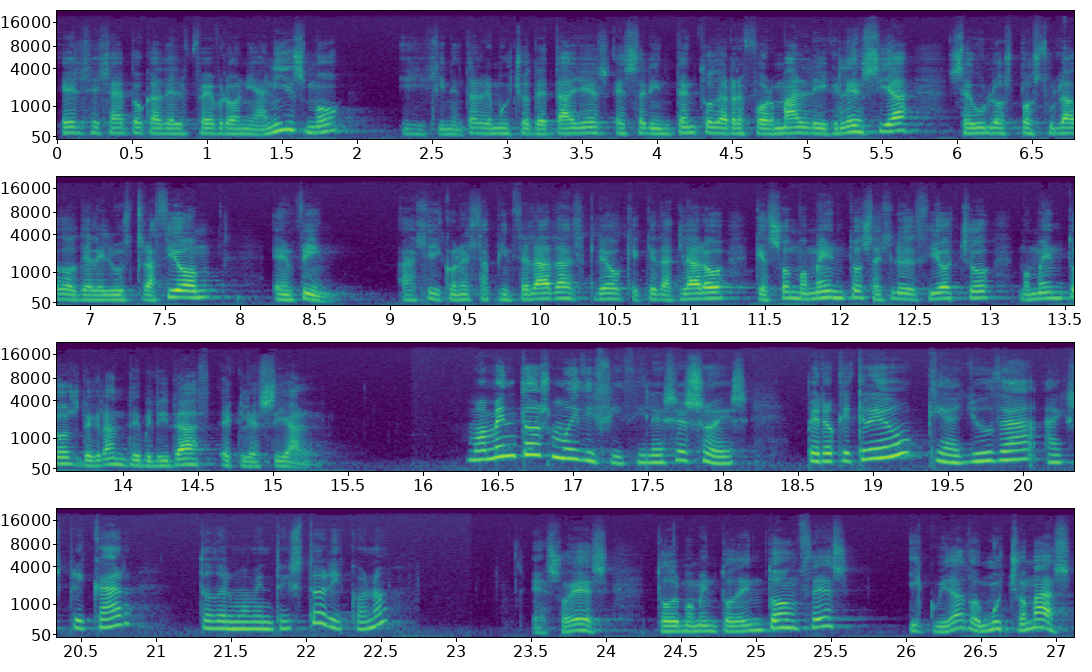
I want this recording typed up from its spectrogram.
es esa época del febronianismo, y sin entrar en muchos detalles, es el intento de reformar la Iglesia según los postulados de la Ilustración, en fin, así con estas pinceladas creo que queda claro que son momentos, del siglo XVIII, momentos de gran debilidad eclesial. Momentos muy difíciles, eso es, pero que creo que ayuda a explicar todo el momento histórico, ¿no? Eso es, todo el momento de entonces y cuidado mucho más,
